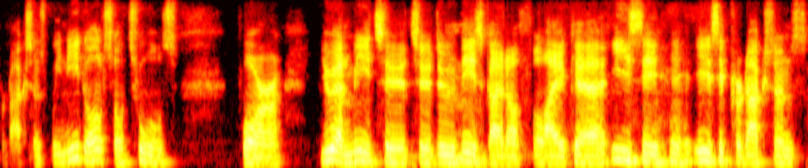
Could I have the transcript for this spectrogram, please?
productions. We need also tools for you and me to to do mm. these kind of like uh, easy easy productions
